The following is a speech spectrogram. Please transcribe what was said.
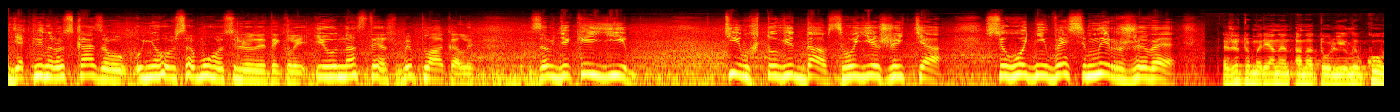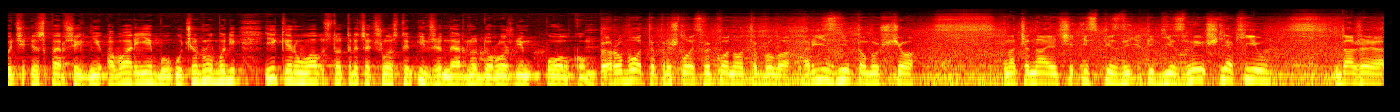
Як він розказував, у нього в самого сльози текли. І у нас теж ми плакали. Завдяки їм, тим, хто віддав своє життя, сьогодні весь мир живе. Житомирянин Анатолій Левкович з перших днів аварії був у Чорнобилі і керував 136-м інженерно-дорожнім полком. Роботи прийшлось виконувати було різні, тому що починаючи із під'їзних шляхів, навіть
